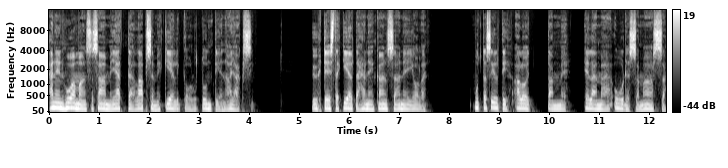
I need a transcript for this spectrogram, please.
Hänen huomaansa saamme jättää lapsemme kielikoulutuntien ajaksi. Yhteistä kieltä hänen kanssaan ei ole, mutta silti aloittamme elämää uudessa maassa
